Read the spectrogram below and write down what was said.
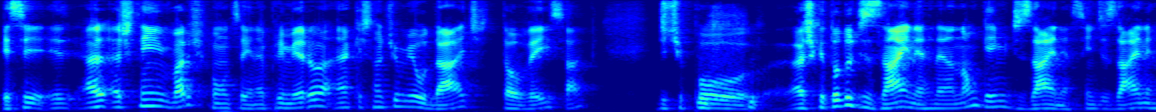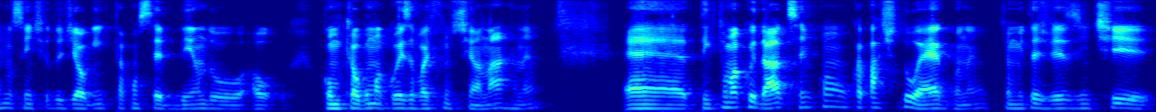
Esse, acho que tem vários pontos aí, né? Primeiro é a questão de humildade, talvez, sabe? De tipo, acho que todo designer, né? Não game designer, assim, designer no sentido de alguém que está concebendo como que alguma coisa vai funcionar, né? É, tem que tomar cuidado sempre com, com, a parte do ego, né? Porque muitas vezes a gente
